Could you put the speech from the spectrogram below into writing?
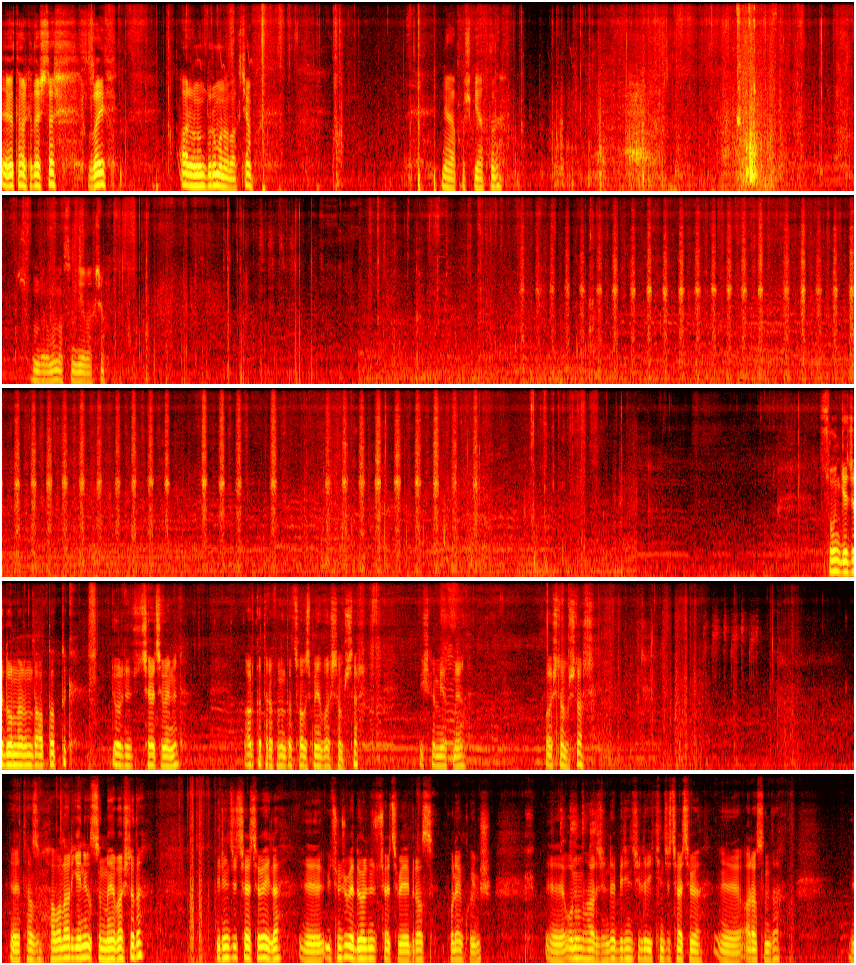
Evet arkadaşlar zayıf arının durumuna bakacağım. Ne yapmış bir haftada? Son durumu nasıl diye bakacağım. Son gece donlarını da atlattık. Dördüncü çerçevenin arka tarafını da çalışmaya başlamışlar. İşlem yapmaya başlamışlar. Evet. Havalar yeni ısınmaya başladı. Birinci çerçeveyle e, üçüncü ve dördüncü çerçeveye biraz polen koymuş. E, onun haricinde birinci ile ikinci çerçeve e, arasında e,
